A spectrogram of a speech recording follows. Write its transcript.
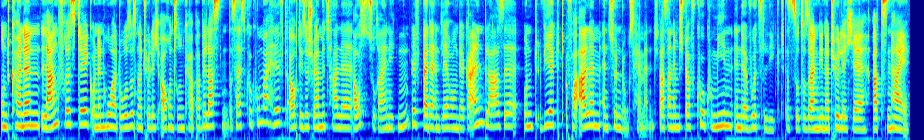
und können langfristig und in hoher Dosis natürlich auch unseren Körper belasten. Das heißt, Kurkuma hilft auch, diese Schwermetalle auszureinigen, hilft bei der Entleerung der Gallenblase und wirkt vor allem entzündungshemmend, was an dem Stoff Kurkumin in der Wurzel liegt. Das ist sozusagen die natürliche Arznei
